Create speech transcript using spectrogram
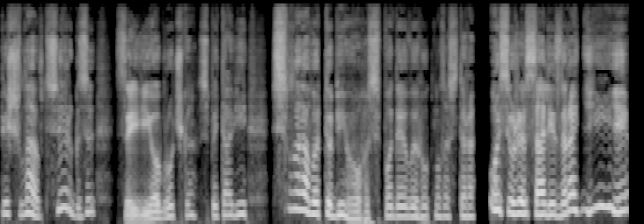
пішла в цирк з. Це її обручка? спитав її. Слава тобі, Господи. вигукнула стара. Ось уже салі зрадіє,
